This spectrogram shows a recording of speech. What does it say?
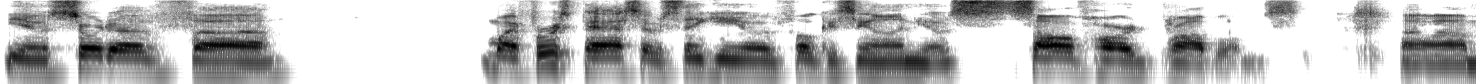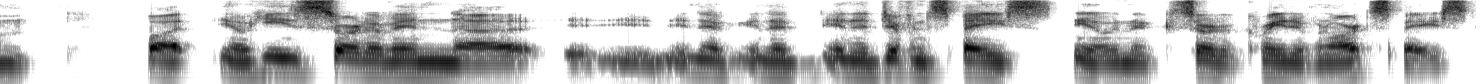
you know sort of. Uh, my first pass, I was thinking of focusing on you know solve hard problems. Um, but you know he's sort of in uh, in a in a in a different space, you know, in a sort of creative and art space.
